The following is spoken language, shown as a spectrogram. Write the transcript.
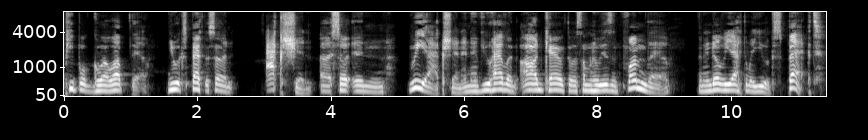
people grow up there. You expect a certain action, a certain reaction, and if you have an odd character or someone who isn't from there, then they don't react the way you expect.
